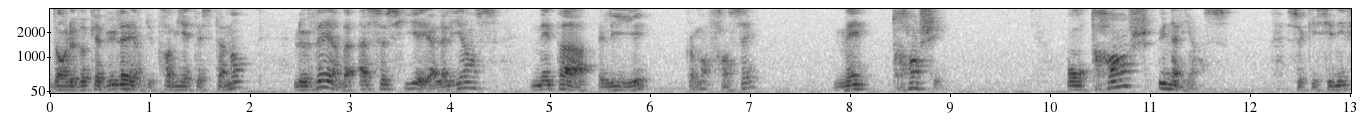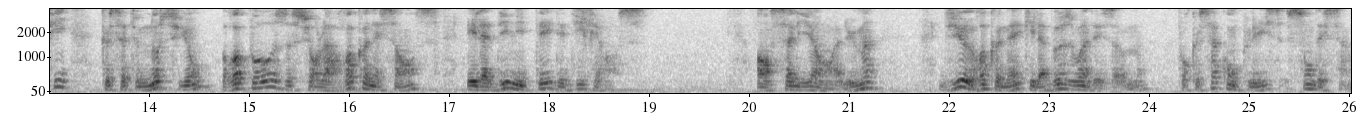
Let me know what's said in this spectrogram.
Dans le vocabulaire du Premier Testament, le verbe associé à l'alliance n'est pas lié, comme en français, mais tranché. On tranche une alliance, ce qui signifie que cette notion repose sur la reconnaissance et la dignité des différences. En s'alliant à l'humain, Dieu reconnaît qu'il a besoin des hommes pour que s'accomplisse son dessein,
